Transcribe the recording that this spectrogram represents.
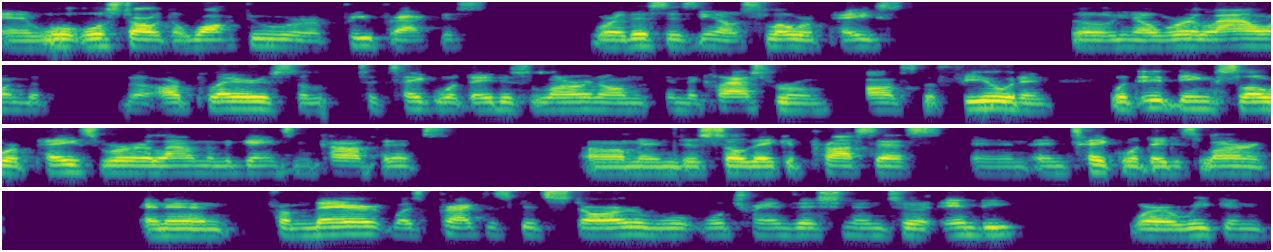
and we'll we'll start with a walkthrough or a pre-practice where this is, you know, slower paced. So, you know, we're allowing the, the our players to, to take what they just learned on in the classroom onto the field and with it being slower pace, we're allowing them to gain some confidence, um, and just so they could process and and take what they just learned. And then from there, once practice gets started, we'll, we'll transition into indie, where we can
